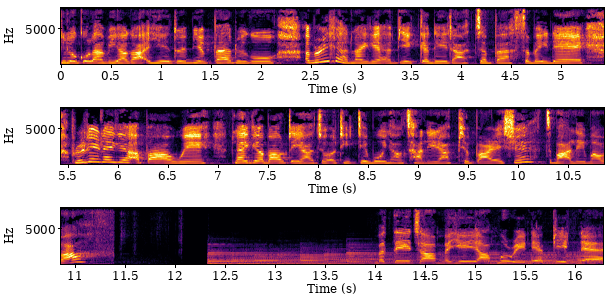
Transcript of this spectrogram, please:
ဒီလိုကိုလံဘီယာကအရေးသွေးမြင့်ပန်းတွေကိုအမေရိကန်နိုင်ငံအပြင်ကနေဒါဂျပန်စပိန်နဲ့ဗြိတိန်နိုင်ငံအပါအဝင်နိုင်ငံပေါင်း100ကျော်အထိတင်ပို့ရောင်းချနေတာဖြစ်ပါတယ်ရှင်ကျမလေးပါပါမသေးချာမရေရာမှုတွေနဲ့ပြည့်နှက်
